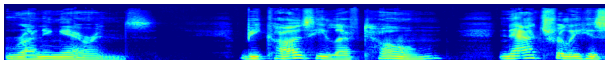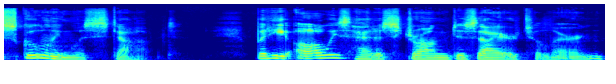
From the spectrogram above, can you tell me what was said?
running errands. Because he left home, naturally his schooling was stopped. But he always had a strong desire to learn,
